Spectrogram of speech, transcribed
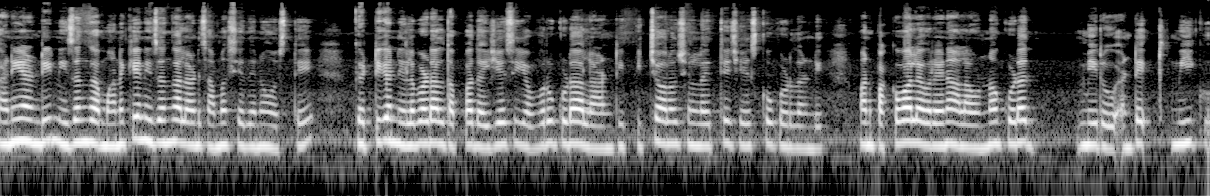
కానీ అండి నిజంగా మనకే నిజంగా అలాంటి సమస్య ఏదైనా వస్తే గట్టిగా నిలబడాలి తప్ప దయచేసి ఎవరు కూడా అలాంటి పిచ్చి ఆలోచనలు అయితే చేసుకోకూడదండి. మన పక్క వాళ్ళు ఎవరైనా అలా ఉన్నా కూడా మీరు అంటే మీకు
